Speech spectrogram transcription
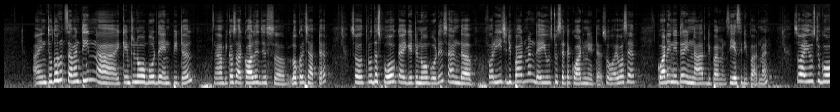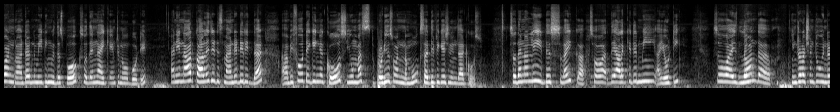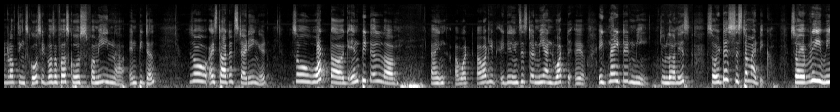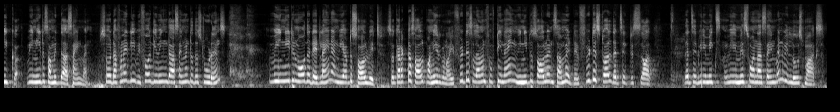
Uh, in 2017, uh, I came to know about the NPTEL uh, because our college is uh, local chapter. So through the spoke, I get to know about this, and uh, for each department, they used to set a coordinator. So I was a coordinator in our department, CSC department. So I used to go and attend the meeting with the spoke. So then I came to know about it. And in our college, it is mandatory that uh, before taking a course, you must produce one MOOC certification in that course. So then only it is like, uh, so uh, they allocated me IoT. So I learned the Introduction to Internet of Things course. It was the first course for me in uh, NPTEL. So I started studying it. So what uh, NPTEL, um, what what it, it, insisted me and what uh, ignited me to learn is so it is systematic. So every week we need to submit the assignment. So definitely before giving the assignment to the students, we need to know the deadline and we have to solve it. So correct solve panirukano. If it is 11:59, we need to solve and submit. If it is 12, that's it. It's solved. That's it. We mix. We miss one assignment, we lose marks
